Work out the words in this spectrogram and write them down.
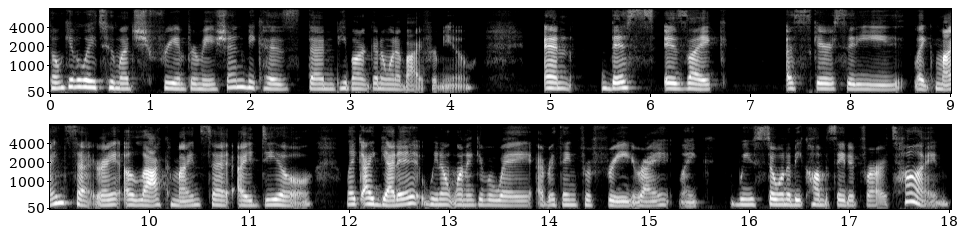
don't give away too much free information because then people aren't going to want to buy from you. And this is like a scarcity like mindset right? A lack mindset ideal. Like i get it we don't want to give away everything for free right? Like we still want to be compensated for our time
